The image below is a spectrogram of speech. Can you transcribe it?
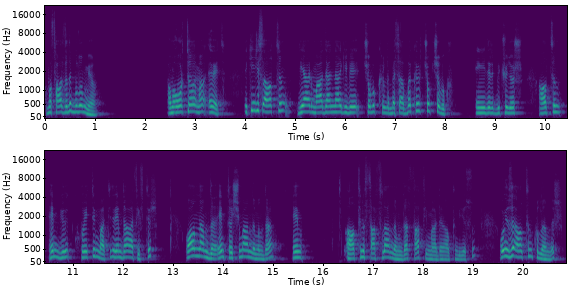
ama fazla da bulunmuyor. Ama ortalama evet. İkincisi altın diğer madenler gibi çabuk kırılır. Mesela bakır çok çabuk eğilir, bükülür. Altın hem kuvvetli bir maddedir hem daha hafiftir. O anlamda hem taşıma anlamında hem altını saflı anlamında saf bir maden altın biliyorsun. O yüzden altın kullanılır.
